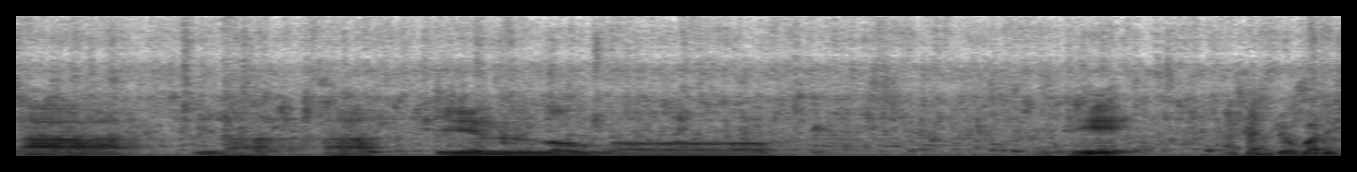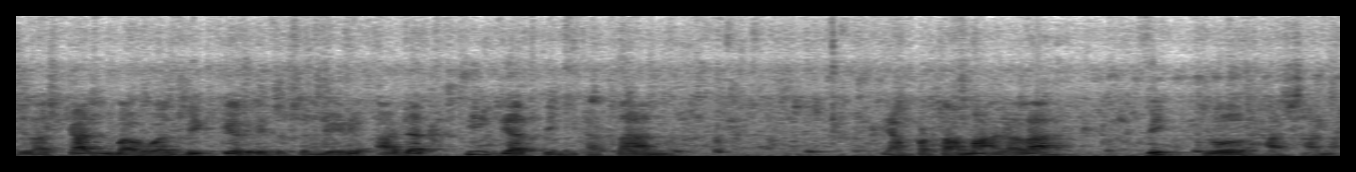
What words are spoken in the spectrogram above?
La ilaha illallah. Jadi akan coba dijelaskan bahwa zikir itu sendiri ada tiga tingkatan. Yang pertama adalah zikrul hasanah,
